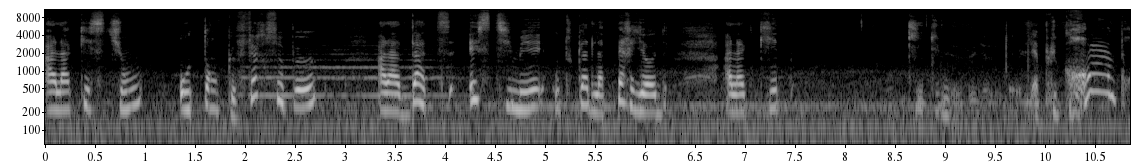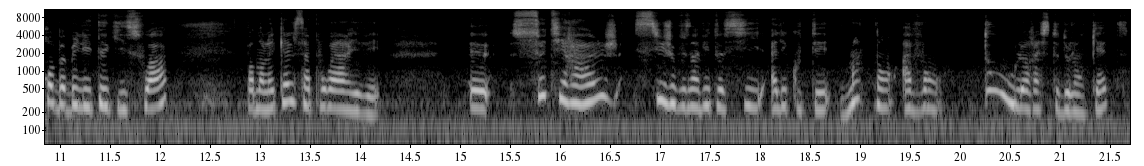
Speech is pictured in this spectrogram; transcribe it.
à la question, autant que faire se peut, à la date estimée, en tout cas de la période à la qui est, la plus grande probabilité qui soit, pendant laquelle ça pourrait arriver. Euh, ce tirage, si je vous invite aussi à l'écouter maintenant, avant tout le reste de l'enquête,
